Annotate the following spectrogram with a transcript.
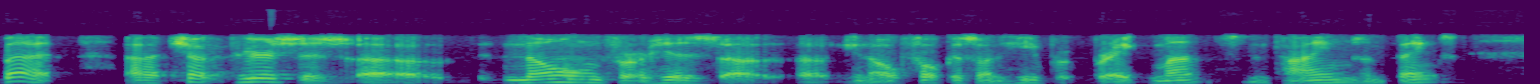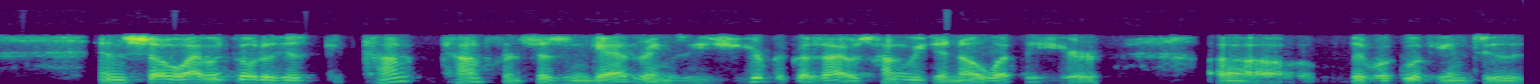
But uh, Chuck Pierce is uh, known for his, uh, uh, you know, focus on Hebrew break months and times and things. And so I would go to his con- conferences and gatherings each year because I was hungry to know what the year uh, that we're looking to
